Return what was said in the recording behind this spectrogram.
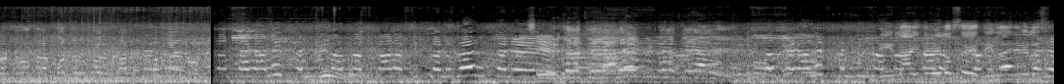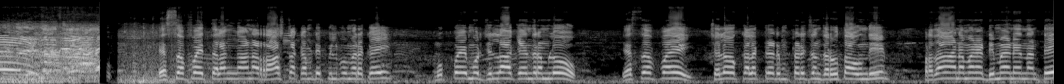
రెండు వందల కోట్ల రూపాయలు స్కాలర్షిప్ బకాయిలు ఉన్నాయి. చేయాలి పెండింగ్ ఉన్న స్కాలర్షిప్లను వెంటనే విడుదల చేయాలి విడుదల చేయాలి. విడుదల చేయాలి పెండింగ్ ఉన్న దీనిలో ఐదు వేలు వస్తాయి దీనిలో ఐదు వేలు వస్తాయి. విడుదల చేయాలి. ఎస్ఎఫ్ఐ తెలంగాణ రాష్ట్ర కమిటీ పిలుపు మేరకై ముప్పై మూడు జిల్లా కేంద్రంలో ఎస్ఎఫ్ఐ చలో కలెక్టరేట్ ముట్టడించడం జరుగుతూ ఉంది. ప్రధానమైన డిమాండ్ ఏంటంటే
